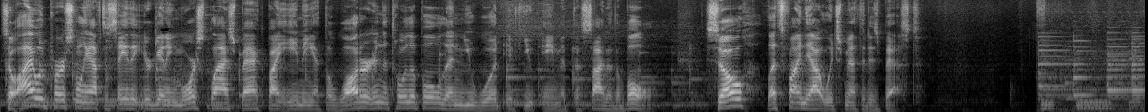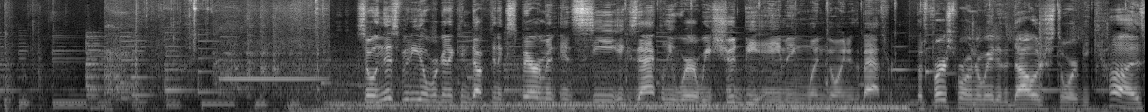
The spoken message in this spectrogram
So I would personally have to say that you're getting more splashback by aiming at the water in the toilet bowl than you would if you aim at the side of the bowl. So let's find out which method is best. So in this video, we're gonna conduct an experiment and see exactly where we should be aiming when going to the bathroom. But first, we're on our way to the dollar store because,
